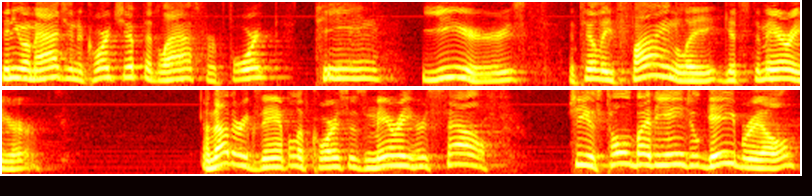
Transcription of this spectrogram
Can you imagine a courtship that lasts for 14 years until he finally gets to marry her? Another example, of course, is Mary herself. She is told by the angel Gabriel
